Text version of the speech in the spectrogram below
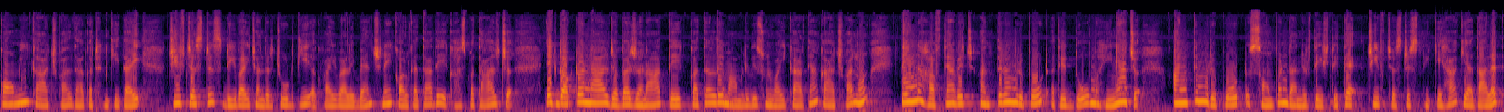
ਕੌਮੀ ਕਾਰਜਪਾਲ ਦਾ ਗਠਨ ਕੀਤਾ ਹੈ ਚੀਫ ਜਸਟਿਸ ਡੀਵਾਈ ਚੰਦਰਚੂੜ ਦੀ ਅਗਵਾਈ ਵਾਲੇ ਬੈਂਚ ਨੇ ਕੋਲਕਾਤਾ ਦੇ ਇੱਕ ਹਸਪਤਾਲ 'ਚ ਇੱਕ ਡਾਕਟਰ ਨਾਲ ਜਬਰ ਜਨਾਹ ਤੇ ਕਤਲ ਦੇ ਮਾਮਲੇ ਦੀ ਸੁਣਵਾਈ ਕਰਦਿਆਂ ਕਾਰਜਪਾਲ ਨੂੰ ਤਿੰਨ ਹਫ਼ਤਿਆਂ ਵਿੱਚ ਅੰਤਰਿਮ ਰਿਪੋਰਟ ਅਤੇ 2 ਮਹੀਨਿਆਂ 'ਚ ਅੰਤਿਮ ਰਿਪੋਰਟ ਸੌਂਪਣ ਦਾ ਨਿਰਦੇਸ਼ ਦਿੱਤਾ ਹੈ। ਚੀਫ ਜਸਟਿਸ ਨੇ ਕਿਹਾ ਕਿ ਅਦਾਲਤ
